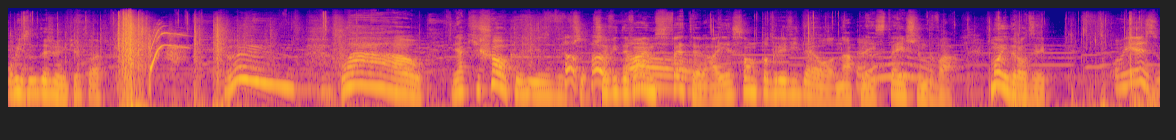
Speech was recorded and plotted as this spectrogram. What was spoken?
Oj, uderzyłem cię. Ej, Wow, jaki szok. Prze- Przewidywałem sweter, a je- są to gry wideo na PlayStation 2. Moi drodzy, O Jezu,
